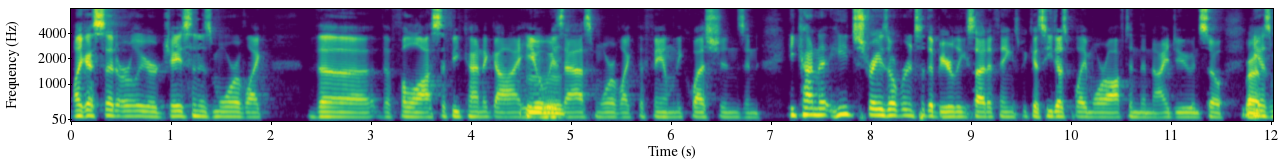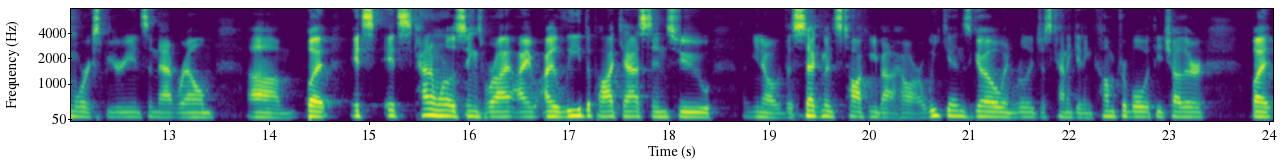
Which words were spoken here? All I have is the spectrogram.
like i said earlier jason is more of like the the philosophy kind of guy he always asks more of like the family questions and he kind of he strays over into the beer league side of things because he does play more often than i do and so Right. he has more experience in that realm Um, but it's it's kind of one of those things where I, I I lead the podcast into you know the segments talking about how our weekends go and really just kind of getting comfortable with each other. But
